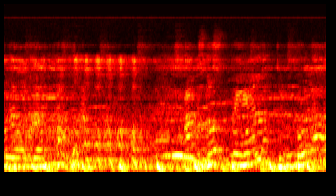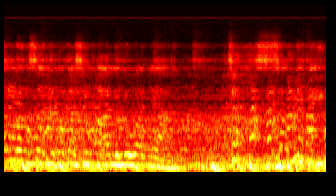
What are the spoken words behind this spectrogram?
kaluluwa niya. Ang suspend. Wala kang bang sa lumabas yung kaluluwa niya. Sa bibig.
